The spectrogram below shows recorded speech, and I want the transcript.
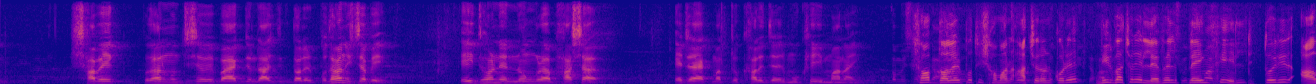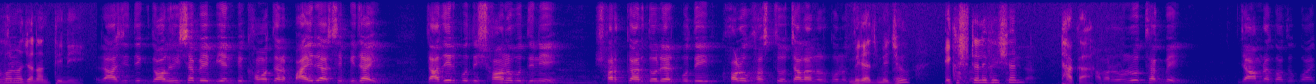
সাবেক প্রধানমন্ত্রী হিসেবে বা একজন রাজনৈতিক দলের প্রধান হিসাবে এই ধরনের নোংরা ভাষা এটা একমাত্র খালেদার মুখেই মানায়। সব দলের প্রতি সমান আচরণ করে নির্বাচনী লেভেল প্লেইং ফিল্ড তৈরির আহ্বানও জানান তিনি। রাজনৈতিক দল হিসাবে বিএনপি ক্ষমতার বাইরে আছে বিধায় তাদের প্রতি সহানুভূতি নিয়ে সরকার দলের প্রতি খড়গহস্ত চালানোর কোনো মিরাজ মিজু একুশে টেলিভিশন ঢাকা আমার অনুরোধ থাকবে যে আমরা গত কয়েক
